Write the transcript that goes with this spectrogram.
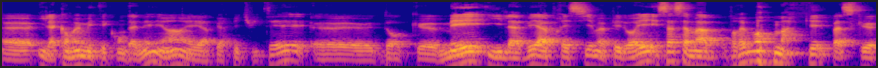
Euh, il a quand même été condamné hein, et à perpétuité, euh, donc, euh, mais il avait apprécié ma plaidoirie et ça, ça m'a vraiment marqué parce que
